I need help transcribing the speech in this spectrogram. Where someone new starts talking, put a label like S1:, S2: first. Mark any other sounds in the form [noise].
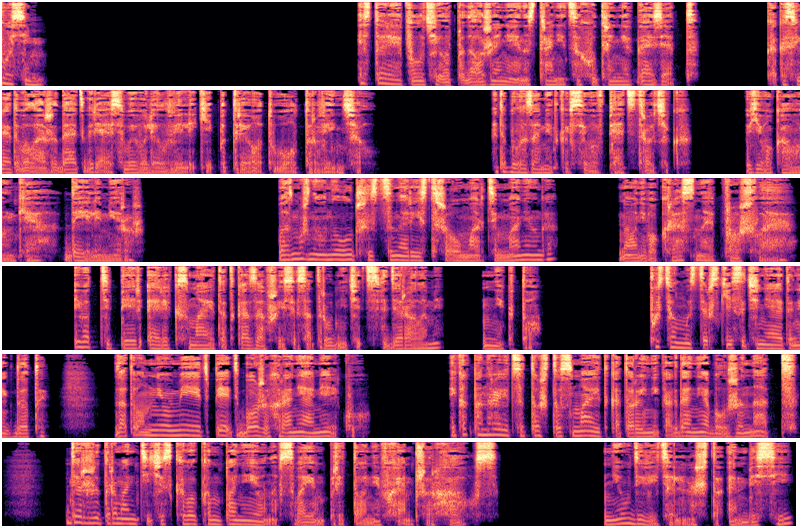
S1: Восемь. История получила продолжение на страницах утренних газет. Как и следовало ожидать, грязь вывалил великий патриот Уолтер Винчел. Это была заметка всего в пять строчек в его колонке Daily Mirror. Возможно, он и лучший сценарист шоу Марти Маннинга, но у него красное прошлое. И вот теперь Эрик Смайт, отказавшийся сотрудничать с федералами, никто. Пусть он мастерски сочиняет анекдоты, зато он не умеет петь «Боже, храни Америку». И как понравится то, что Смайт, который никогда не был женат, держит романтического компаньона в своем притоне в Хэмпшир-хаус. Неудивительно, что NBC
